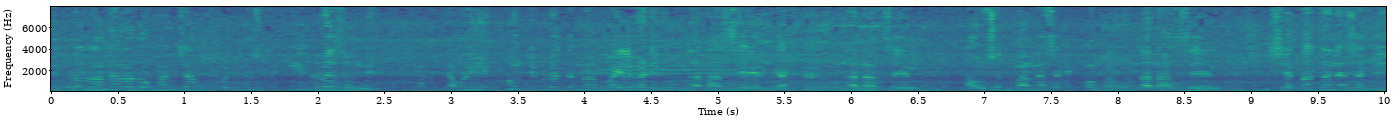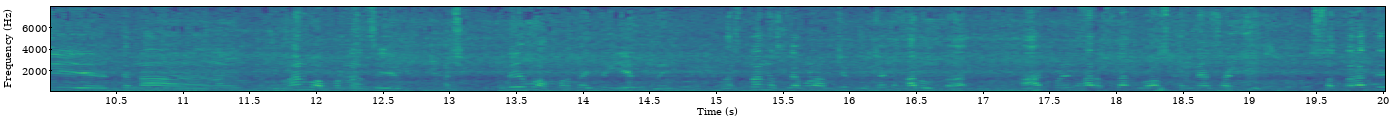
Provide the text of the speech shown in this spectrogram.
तिकडं राहणाऱ्या लोकांच्या पंचवीस टक्के इकडं जमणे आहे. त्यामुळे इकडून तिकडं त्यांना बैलगाडी घेऊन जाणं असेल ट्रॅक्टर घेऊन जाणं असेल औषध मारण्यासाठी पंप घेऊन जाणं असेल शेतात जाण्यासाठी त्यांना वाहन वापरणं असेल अशी पुढे वापरता इथे येत नाही. रस्ता नसल्यामुळे आमचे पेशंट हाल होतात. आजपर्यंत हा रस्ता क्रॉस करण्यासाठी सतरा ते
